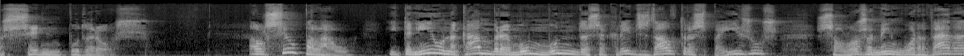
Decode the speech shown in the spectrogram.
es sent poderós. El seu palau i tenia una cambra amb un munt de secrets d'altres països celosament guardada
